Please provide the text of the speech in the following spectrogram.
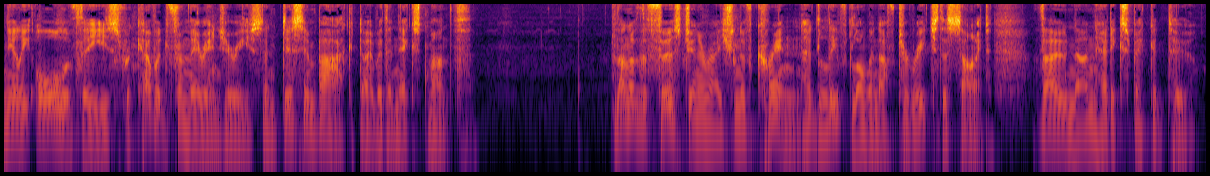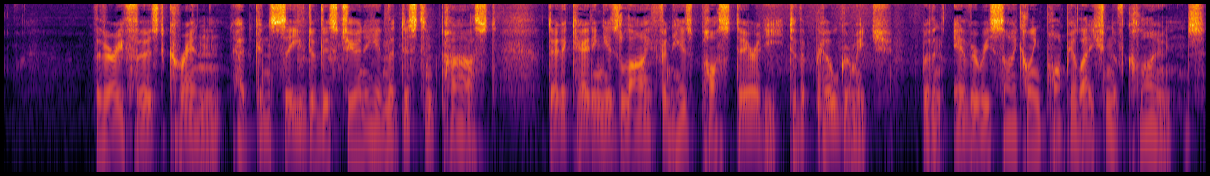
Nearly all of these recovered from their injuries and disembarked over the next month. None of the first generation of Kren had lived long enough to reach the site, though none had expected to. The very first Kren had conceived of this journey in the distant past, dedicating his life and his posterity to the pilgrimage with an ever recycling population of clones.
